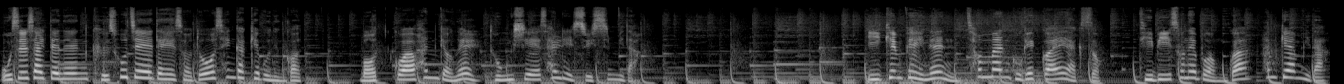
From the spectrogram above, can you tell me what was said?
옷을 살 때는 그 소재에 대해서도 생각해 보는 것, 멋과 환경을 동시에 살릴 수 있습니다. 이 캠페인은 천만 고객과의 약속, DB 손해보험과 함께합니다.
